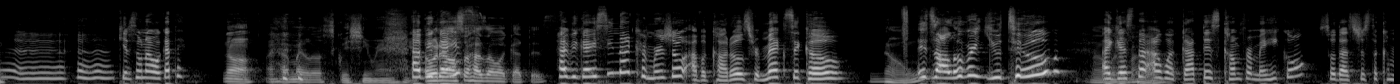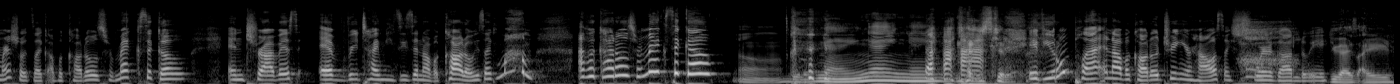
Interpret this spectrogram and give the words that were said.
Mm. ¿Quieres un aguacate? No, I have my little squishy right here. Have you oh, it guys- also has aguacates. Have you guys seen that commercial? Avocados from Mexico. No. It's all over YouTube. I guess the about aguacates come from Mexico. So that's just the commercial. It's like avocados from Mexico. And Travis, every time he sees an avocado, he's like, Mom, avocados from Mexico. Oh, just kidding. If you don't plant an avocado tree in your house, I swear to God, Louis, You guys, I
